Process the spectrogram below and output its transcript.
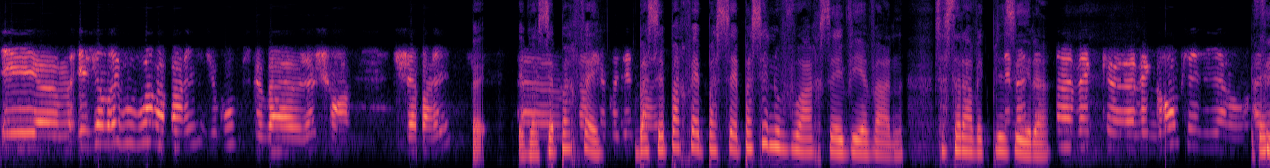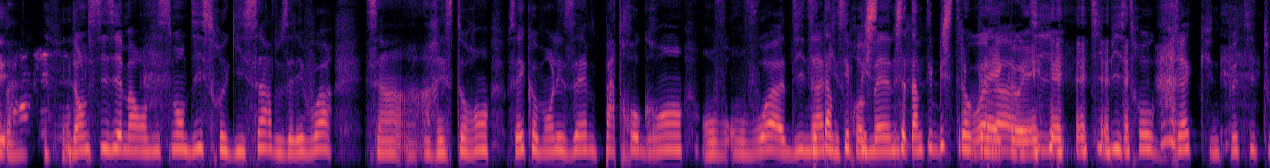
Et, euh, et je viendrai vous voir à Paris, du coup, parce que bah, là, je suis, je suis à Paris. Eh ben, c'est euh, parfait. Ben, c'est parfait. Passez, passez nous voir, Sylvie Evan. Ça sera avec plaisir. Eh ben, avec, euh, avec grand plaisir. Hein. Avec grand plaisir. Dans le 6e arrondissement, 10 rue Guissard, vous allez voir, c'est un, un, restaurant, vous savez comment on les aime, pas trop grand. On, on voit Dina qui se promène. C'est un petit bistrot grec, oui. Un petit, bistrot grec, une petite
